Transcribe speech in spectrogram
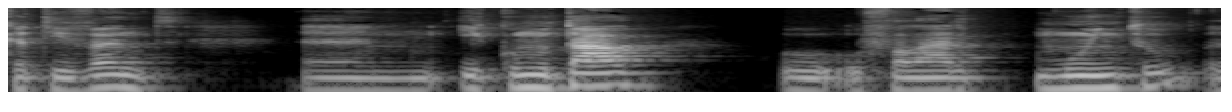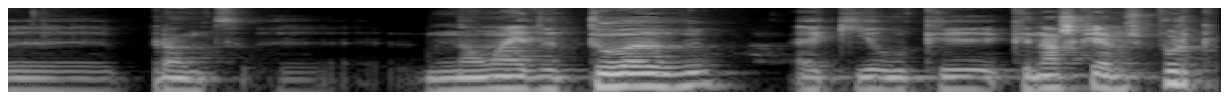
cativante. Um, e como tal o, o falar muito uh, pronto uh, não é de todo aquilo que, que nós queremos. Porque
